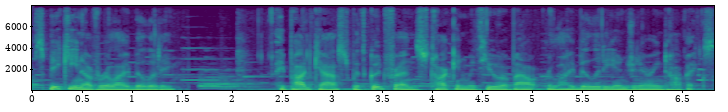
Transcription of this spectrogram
Speaking of reliability, a podcast with good friends talking with you about reliability engineering topics.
